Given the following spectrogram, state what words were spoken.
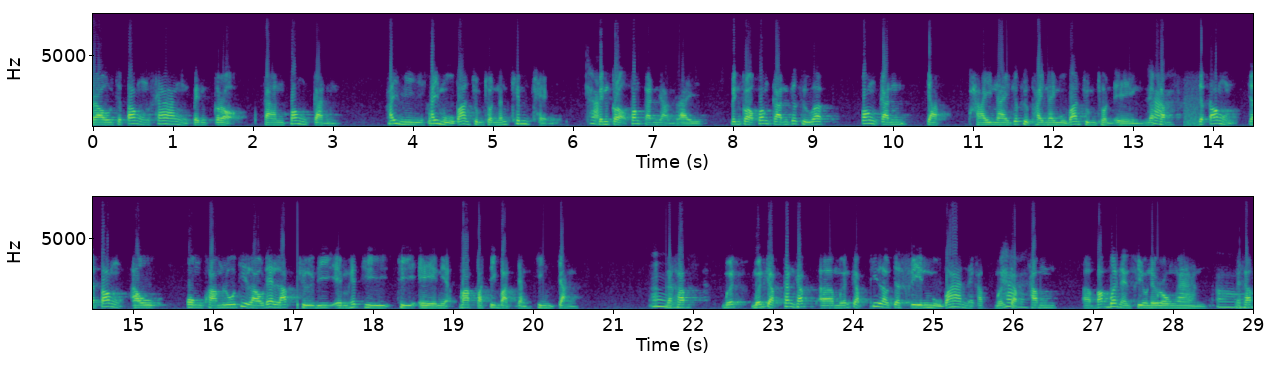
เราจะต้องสร้างเป็นเกราะการป้องกัน ให้มีให้หมู่บ้านชุมชนนั้นเข้มแข็ง ค่ะ เป็นเกราะป้องกันอย่างไร เป็นเกราะป้องกันก็คือว่าป้องกันจากภายในก็คือภายในหมู่บ้านชุมชนเองนะครับ จะต้องจะต้องเอา องค์ความรู้ที่เราได้รับคือ DMHTA เนี่ยมาปฏิบัติอย่างจริงจังอืมนะครับ เหมือนเหมือนกับท่านครับเอ่อเหมือนกับที่เราจะซีนหมู่บ้านนะครับ เหมือนกับค่ะทำบับเบิลแอนด์ฟิลในโรงงานอ๋อนะครับ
